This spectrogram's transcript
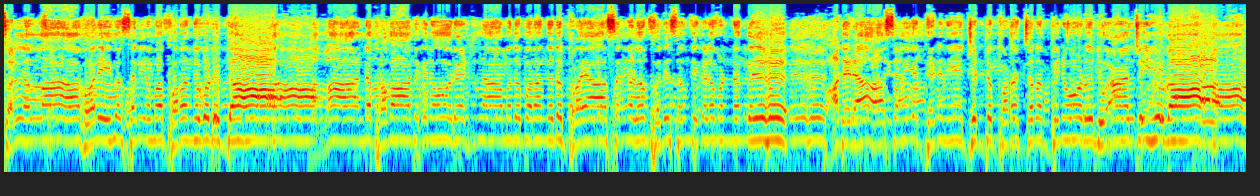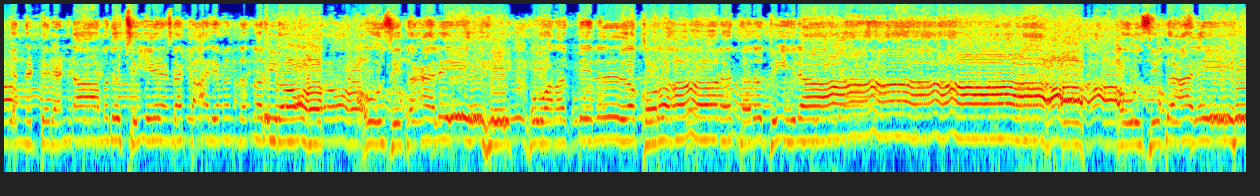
സല്ലല്ലാഹു അലൈഹി വസല്ലമ പറഞ്ഞു കൊടുത്ത. അള്ളാന്റെ പ്രവാചകനോ രണ്ടാമത് പറഞ്ഞത് പ്രയാസങ്ങളും പ്രതിസന്ധികളും ഉണ്ടെങ്കിൽ പാതിരാ സമയത്ത് എഴുന്നേറ്റിട്ട് പടച്ചിറപ്പിനോട് ദുആ ചെയ്യുക. എന്നിട്ട് രണ്ടാമത് ചെയ്യേണ്ട കാര്യം എന്തെന്നറിയോ ഖുർആന തർതീല. ഔസിദ് അലൈഹി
